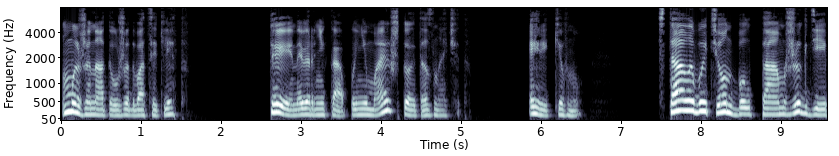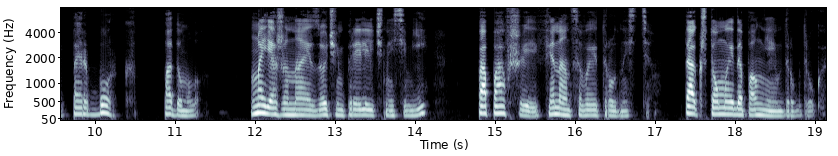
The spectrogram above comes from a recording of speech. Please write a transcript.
Мы женаты уже двадцать лет. Ты наверняка понимаешь, что это значит?» Эрик кивнул. «Стало быть, он был там же, где и Перборг», — подумал он. «Моя жена из очень приличной семьи, попавшей в финансовые трудности, так что мы дополняем друг друга.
